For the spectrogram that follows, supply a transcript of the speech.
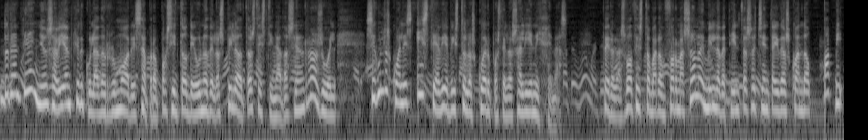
Durante años habían circulado rumores a propósito de uno de los pilotos destinados en Roswell, según los cuales éste había visto los cuerpos de los alienígenas. Pero las voces tomaron forma solo en 1982, cuando Papi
